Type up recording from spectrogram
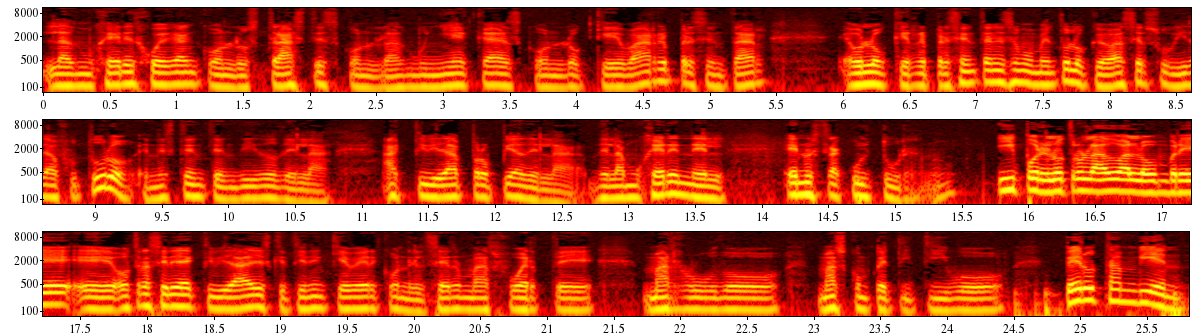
las mujeres juegan con los trastes, con las muñecas, con lo que va a representar o lo que representa en ese momento lo que va a ser su vida a futuro en este entendido de la actividad propia de la de la mujer en el en nuestra cultura ¿no? y por el otro lado al hombre eh, otra serie de actividades que tienen que ver con el ser más fuerte más rudo más competitivo pero también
